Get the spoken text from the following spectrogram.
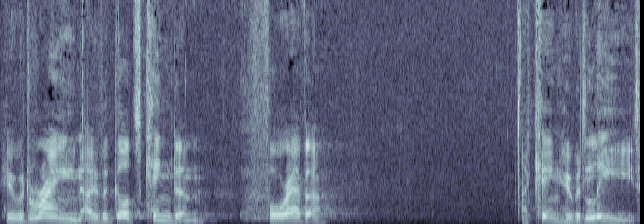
who would reign over God's kingdom forever. A king who would lead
